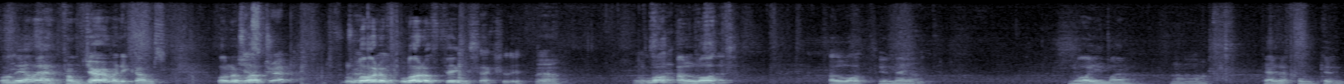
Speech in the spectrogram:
On the other hand, from Germany comes a lot of lot, a lot of lot of things actually. Yeah. A lot, a lot, a lot. You name. Neumann, Uh-huh. Telefunken.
